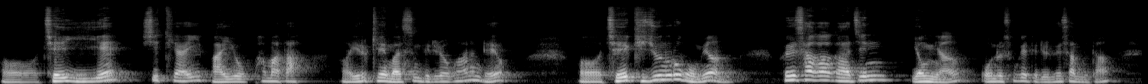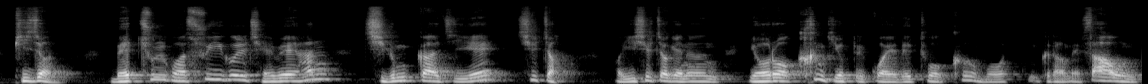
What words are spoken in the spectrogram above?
제2의 CTI 바이오 파마다 이렇게 말씀드리려고 하는데요. 어, 제 기준으로 보면 회사가 가진 역량, 오늘 소개드릴 회사입니다. 비전, 매출과 수익을 제외한 지금까지의 실적. 어, 이 실적에는 여러 큰 기업들과의 네트워크, 뭐, 그 다음에 쌓아온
